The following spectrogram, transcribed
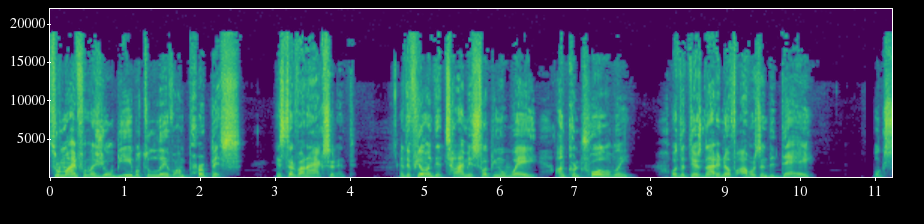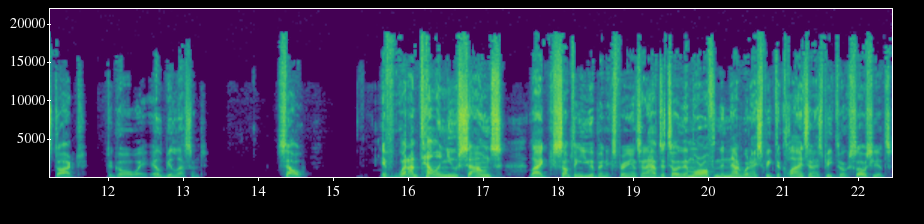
Through mindfulness, you'll be able to live on purpose instead of on accident. And the feeling that time is slipping away uncontrollably or that there's not enough hours in the day will start to go away. It'll be lessened. So, if what I'm telling you sounds like something you've been experiencing, I have to tell you that more often than not, when I speak to clients and I speak to associates,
